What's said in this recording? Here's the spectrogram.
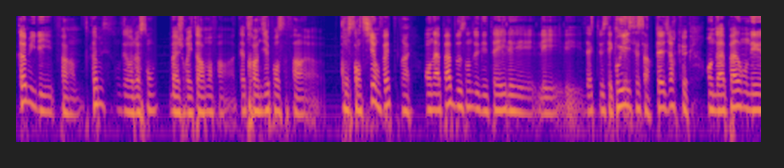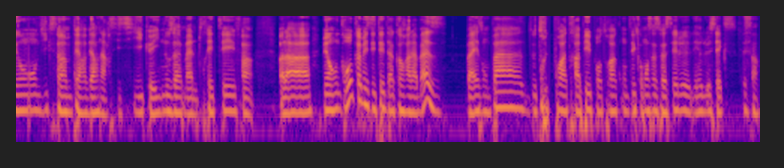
comme il est, enfin, comme ce sont des relations majoritairement, enfin, 90%, enfin, consenties en fait, Ouais. on n'a pas besoin de détailler les, les, les actes sexuels. Oui, c'est ça. C'est-à-dire que on n'a pas, on est, on dit que c'est un pervers narcissique, il nous a maltraités, enfin, voilà. Mais en gros, comme ils étaient d'accord à la base, bah, ils ont pas de trucs pour attraper, pour te raconter comment ça se passait le, le- le sexe. C'est ça.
